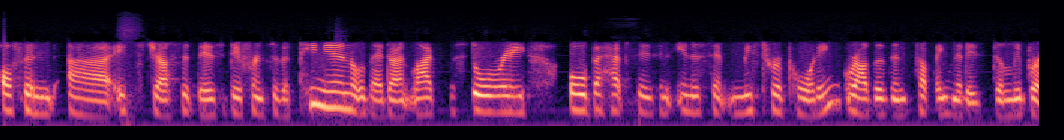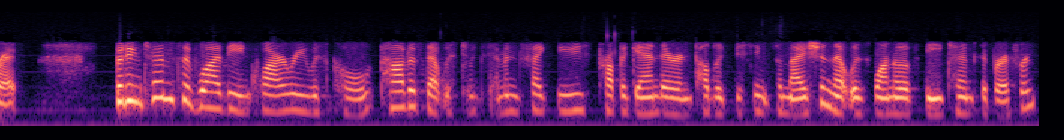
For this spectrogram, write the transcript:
often uh, it's just that there's a difference of opinion or they don't like the story or perhaps there's an innocent misreporting rather than something that is deliberate. But in terms of why the inquiry was called, part of that was to examine fake news, propaganda, and public disinformation. That was one of the terms of reference.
